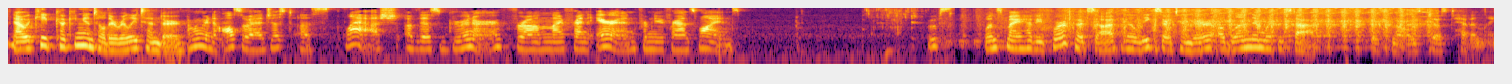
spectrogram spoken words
Now we keep cooking until they're really tender. I'm going to also add just a splash of this Gruner from my friend Erin from New France Wines. Oops. Once my heavy pour cooks off and the leeks are tender, I'll blend them with the stock. It smells just heavenly.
